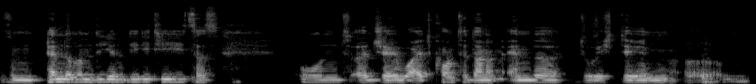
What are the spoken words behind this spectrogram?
so ein Pendulum DDT hieß das. Und äh, Jay White konnte dann am Ende durch den ähm,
